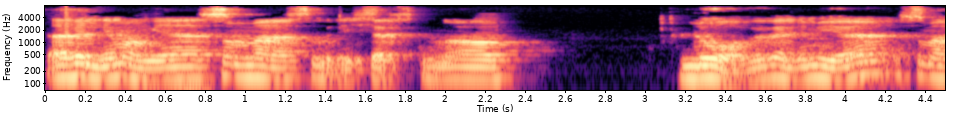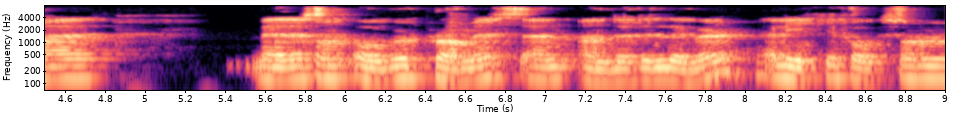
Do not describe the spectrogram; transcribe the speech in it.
Det er veldig mange som er store i kjeften og lover veldig mye, som er mer sånn over promise and under deliver. Jeg liker folk som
